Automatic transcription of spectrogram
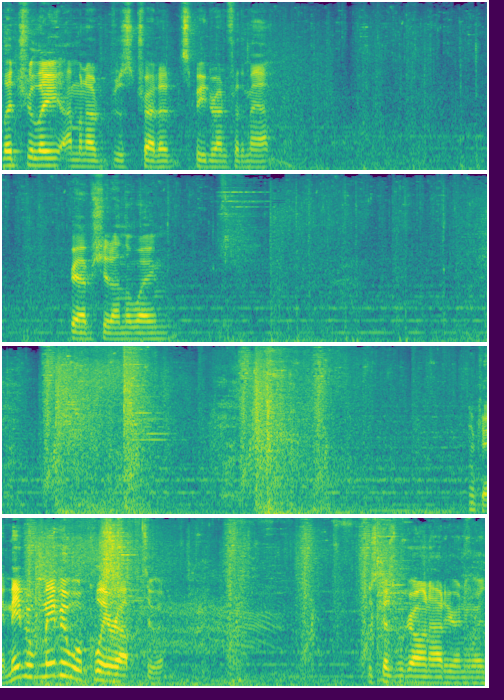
Literally, I'm gonna just try to speed run for the map. Grab shit on the way. Okay, maybe maybe we'll clear up to it. Just because we're going out here anyway.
